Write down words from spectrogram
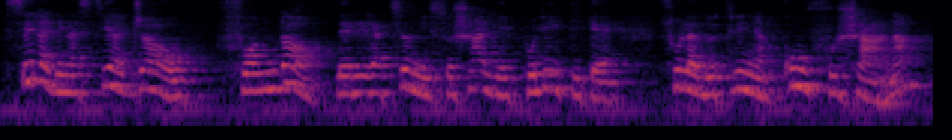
Se la dinastia Zhou fondò le relazioni sociali e politiche sulla dottrina confuciana,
